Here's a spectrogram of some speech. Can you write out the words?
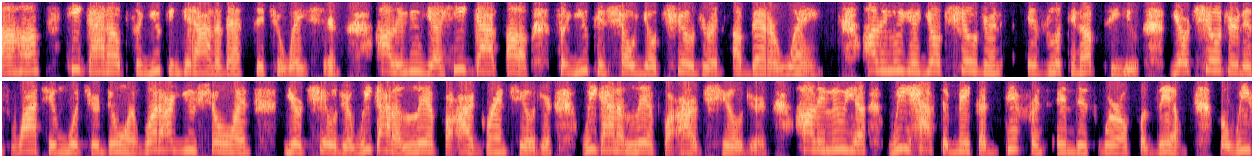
Uh huh. He got up so you can get out of that situation. Hallelujah. He got up so you can show your children a better way. Hallelujah. Your children is looking up to you. Your children is watching what you're doing. What are you showing your children? We got to live for our grandchildren. We got to live for our children. Hallelujah. We have to make a difference in this world for them, but we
